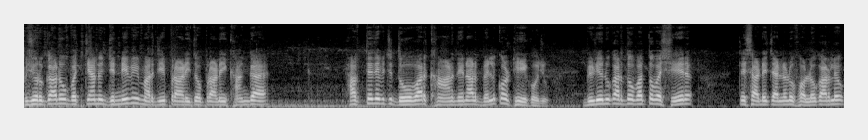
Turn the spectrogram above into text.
ਬਜ਼ੁਰਗਾਂ ਨੂੰ, ਬੱਚਿਆਂ ਨੂੰ ਜਿੰਨੀ ਵੀ ਮਰਜ਼ੀ ਪੁਰਾਣੀ ਤੋਂ ਪੁਰਾਣੀ ਖੰਘ ਹੈ, ਹਫ਼ਤੇ ਦੇ ਵਿੱਚ ਦੋ ਵਾਰ ਖਾਣ ਦੇ ਨਾਲ ਬਿਲਕੁਲ ਠੀਕ ਹੋ ਜੂ। ਵੀਡੀਓ ਨੂੰ ਕਰ ਦਿਓ ਵੱਧ ਤੋਂ ਵੱਧ ਸ਼ੇਅਰ ਤੇ ਸਾਡੇ ਚੈਨਲ ਨੂੰ ਫੋਲੋ ਕਰ ਲਿਓ।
